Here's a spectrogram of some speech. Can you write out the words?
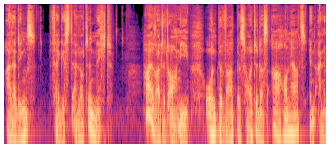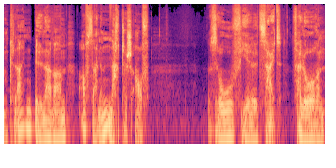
Allerdings vergisst er Lotte nicht. Heiratet auch nie und bewahrt bis heute das Ahornherz in einem kleinen Bilderrahmen auf seinem Nachttisch auf. So viel Zeit verloren.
